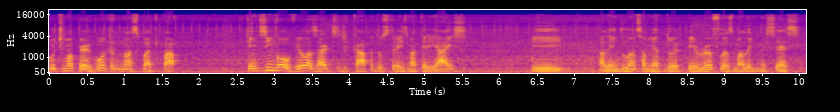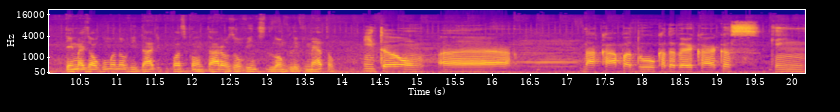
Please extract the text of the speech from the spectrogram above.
Última pergunta no nosso bate-papo. Quem desenvolveu as artes de capa dos três materiais e além do lançamento do EP Ruthless Malignance, tem mais alguma novidade que possa contar aos ouvintes do Long Live Metal? Então, uh, na capa do Cadaver Carcass Quem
